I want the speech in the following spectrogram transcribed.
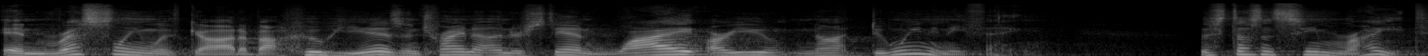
and wrestling with God about who he is and trying to understand why are you not doing anything? This doesn't seem right.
